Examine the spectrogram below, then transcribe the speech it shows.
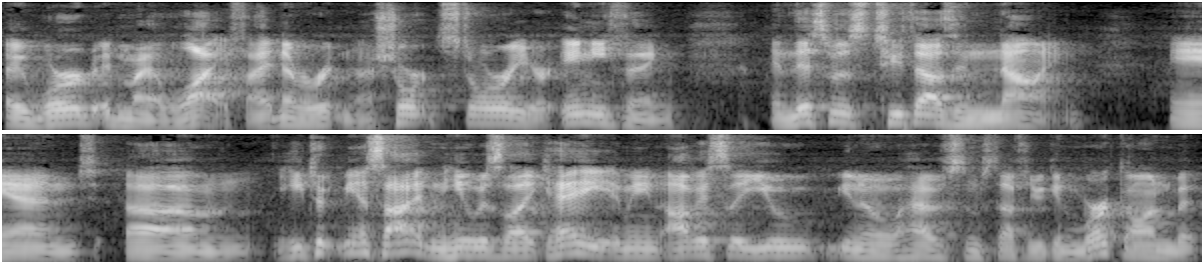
a word in my life. I had never written a short story or anything. And this was 2009 and um, he took me aside and he was like hey i mean obviously you you know have some stuff you can work on but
